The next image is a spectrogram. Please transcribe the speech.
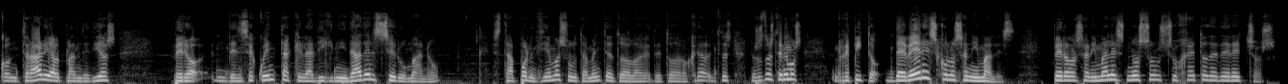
contrario al plan de Dios. Pero dense cuenta que la dignidad del ser humano está por encima absolutamente de todo lo, de todo lo creado. Entonces, nosotros tenemos, repito, deberes con los animales, pero los animales no son sujeto de derechos.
